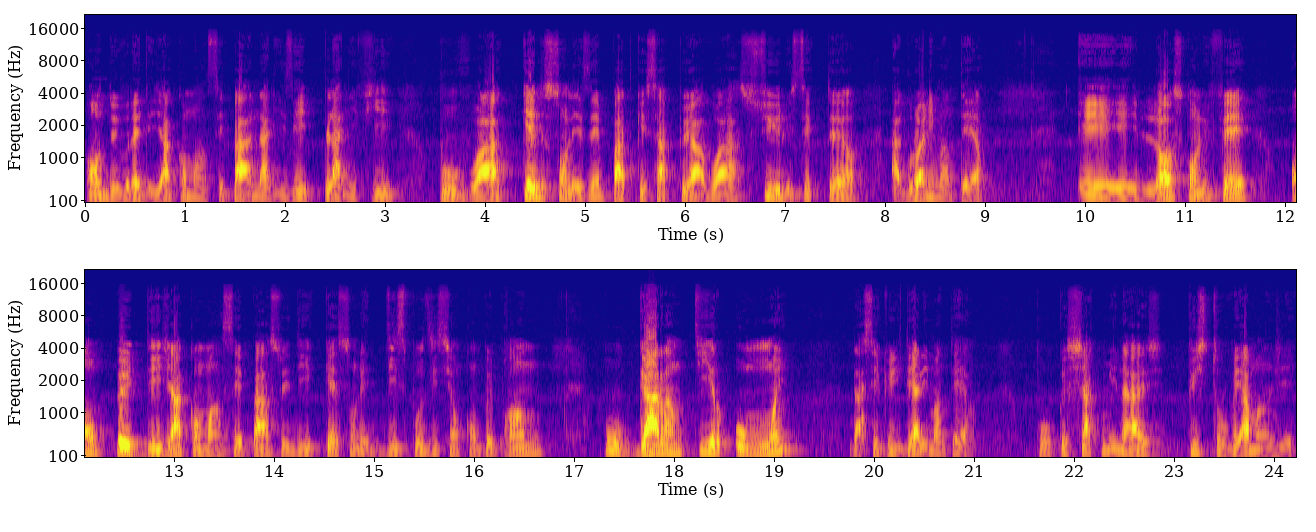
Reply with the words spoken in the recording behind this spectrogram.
on devrait déjà commencer par analyser, planifier pour voir quels sont les impacts que ça peut avoir sur le secteur agroalimentaire. Et lorsqu'on le fait, on peut déjà commencer par se dire quelles sont les dispositions qu'on peut prendre pour garantir au moins la sécurité alimentaire, pour que chaque ménage puisse trouver à manger.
